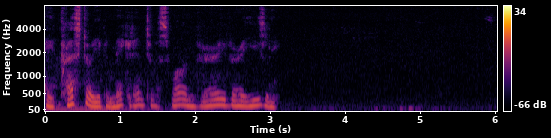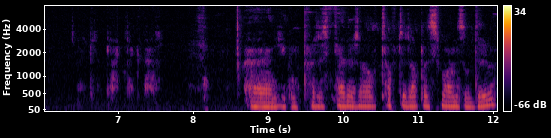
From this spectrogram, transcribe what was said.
hey presto, you can make it into a swan very, very easily. Black like that. And you can put his feathers all tufted up as swans will do.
